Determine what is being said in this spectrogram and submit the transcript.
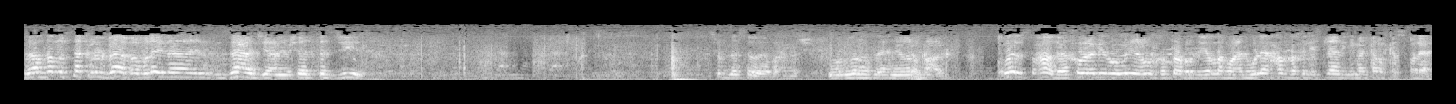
لا ظل استكر الباب أبو ليلى انزعج يعني مشان التسجيل. شو بدنا نسوي يا أبو احمد يعني قول الصحابة قول أمير المؤمنين عمر الخطاب رضي الله عنه لا حظ في الإسلام لمن ترك الصلاة.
